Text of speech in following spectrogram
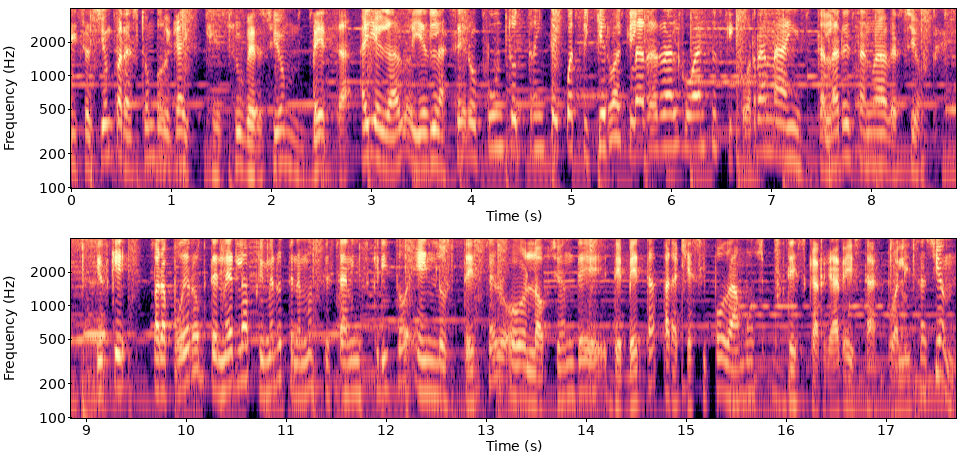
Actualización para Stumble Guys en su versión beta ha llegado y es la 0.34 y quiero aclarar algo antes que corran a instalar esta nueva versión. Es que para poder obtenerla primero tenemos que estar inscrito en los testers o la opción de, de beta para que así podamos descargar esta actualización.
